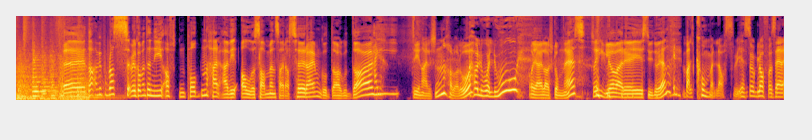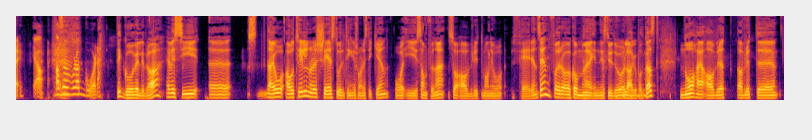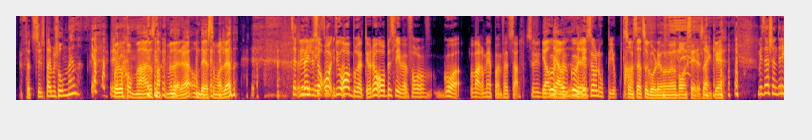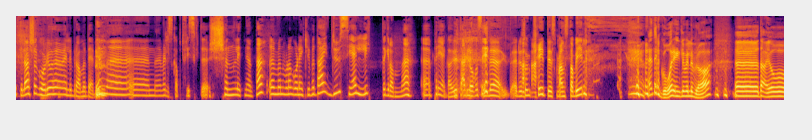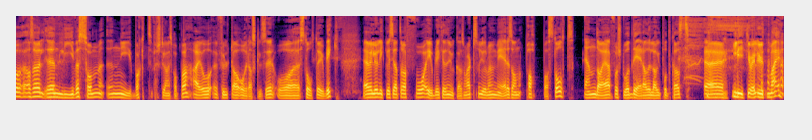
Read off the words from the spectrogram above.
Eh, Da er vi på plass. Velkommen til ny Aftenpodden. Her er vi alle sammen. Sara Sørheim, god dag, god dag. Hei. Trine Eilertsen, hallo, hallo. Hallo, hallo. Og jeg, Lars Glomnes. Så hyggelig å være i studio igjen. Velkommen, Lars. Vi er så glad for å se deg. Ja, altså hvordan går det? Det går veldig bra. Jeg vil si eh, det er jo av og til når det skjer store ting i journalistikken og i samfunnet, så avbryter man jo ferien sin for å komme inn i studio og lage podkast. Nå har jeg avbrutt, avbrutt uh, fødselspermisjonen min Ja. for å komme her og snakke med dere om det som har skjedd. Men så, du avbrøt jo da arbeidslivet for å gå og være med på en fødsel. Så det, Ja, det er det går jo litt sånn opp i opp Sånn sett så går det jo å balansere seg, egentlig. Hvis jeg har skjønt det riktig, Lars, så går det jo veldig bra med babyen. Eh, En velskapt, frisk, skjønn liten jente. Eh, Men hvordan går det egentlig med deg? Du ser litt grann eh, prega ut, er det lov å si? Det, er du sånn kritisk, men stabil? Nei, det går egentlig veldig bra. Eh, Det er jo altså eh, Livet som nybakt førstegangspappa er jo fullt av overraskelser og stolte øyeblikk. Jeg vil jo likevel si at det var få øyeblikk i denne uka som har vært som gjorde meg mer sånn pappastolt enn da jeg forsto at dere hadde lagd podkast eh, likevel uten meg.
